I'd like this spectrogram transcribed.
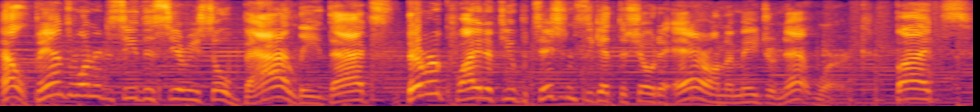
Hell, fans wanted to see this series so badly that there were quite a few petitions to get the show to air on a major network. But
